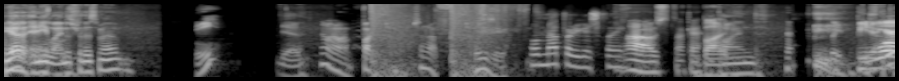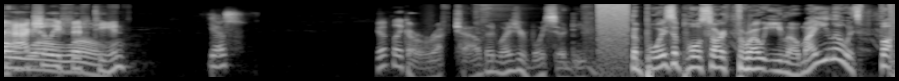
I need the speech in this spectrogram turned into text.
you have have any angles. liners for this map? Me? Yeah. No, no, I'm fuck. I'm not a loser. What map are you guys playing? Oh, I was okay. Blind. Wait, Beater, Whoa, you're actually whoa, whoa. 15. yes. You have like a rough childhood. Why is your voice so deep? The boys of Pulsar throw elo. My elo is fuck,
